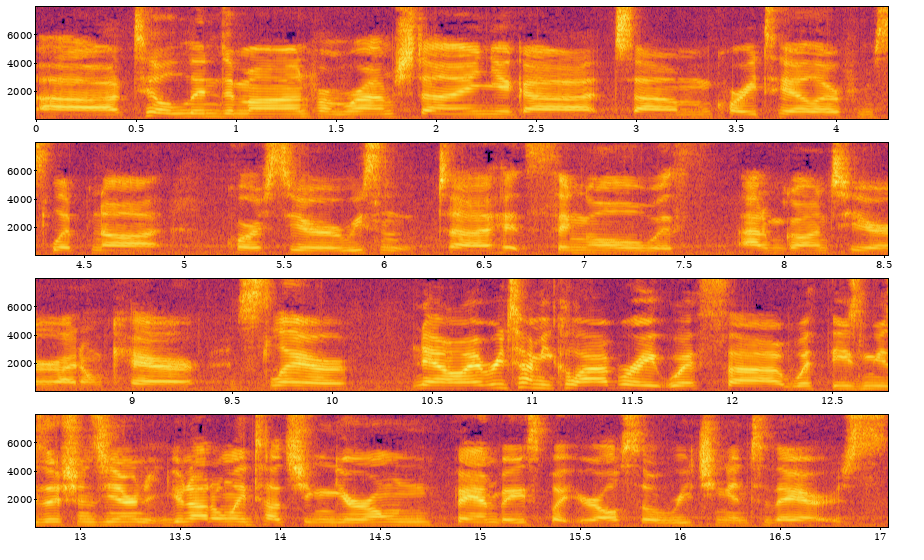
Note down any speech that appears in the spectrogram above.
uh, Till Lindemann from Rammstein. You got um, Corey Taylor from Slipknot. Of course, your recent uh, hit single with Adam Gontier, "I Don't Care," and Slayer. Now, every time you collaborate with uh, with these musicians, you're you're not only touching your own fan base, but you're also reaching into theirs.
